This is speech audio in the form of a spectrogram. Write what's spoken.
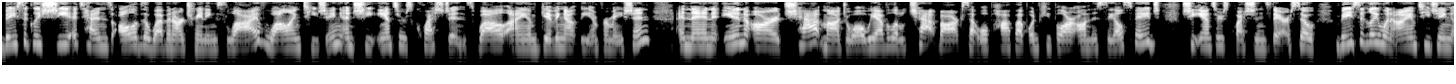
basically she attends all of the webinar trainings live while I'm teaching and she answers questions while I am giving out the information. And then in our chat module, we have a little chat box that will pop up when people are on the sales page. She answers questions there. So basically when I am teaching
